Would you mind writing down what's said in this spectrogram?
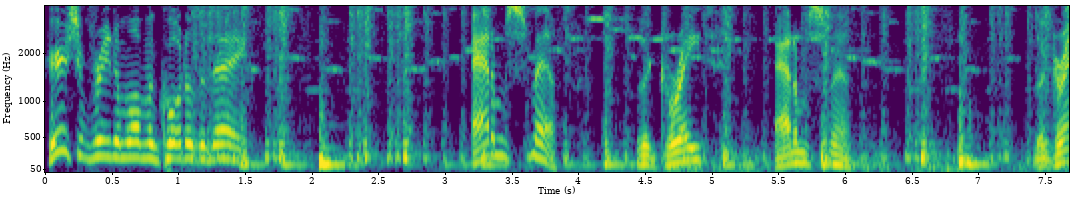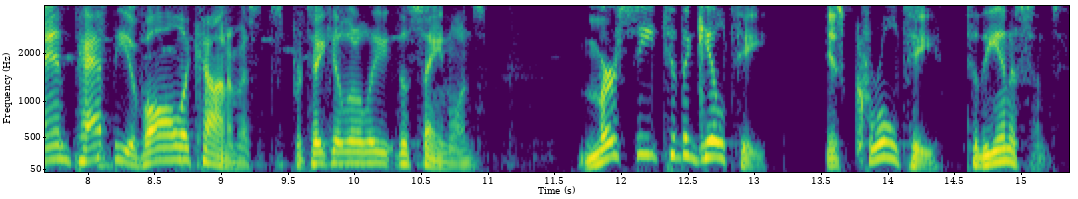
Here's your freedom loving quote of the day Adam Smith, the great Adam Smith, the grandpappy of all economists, particularly the sane ones. Mercy to the guilty is cruelty to the innocent.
